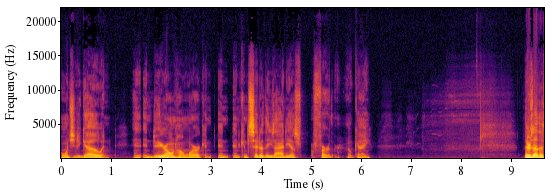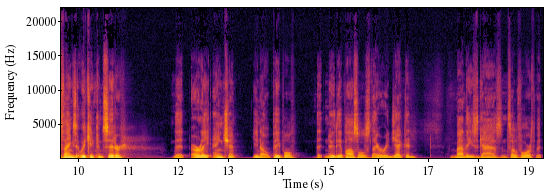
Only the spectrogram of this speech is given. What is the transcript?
I want you to go and, and, and do your own homework and, and, and consider these ideas further, okay? There's other things that we can consider that early ancient, you know, people that knew the apostles, they were rejected by these guys and so forth. But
